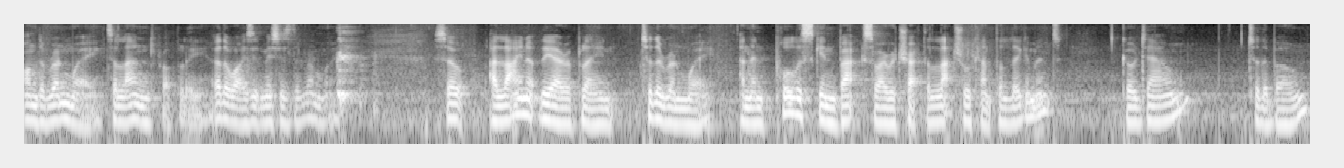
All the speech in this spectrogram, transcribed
on the runway to land properly, otherwise it misses the runway. So I line up the aeroplane to the runway and then pull the skin back so I retract the lateral canthal ligament, go down to the bone.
